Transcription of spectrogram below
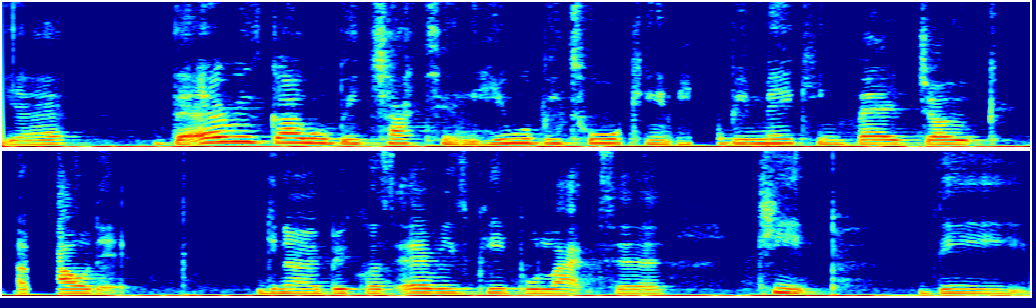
yeah? The aries guy will be chatting. He will be talking. He will be making bad joke about it you know because aries people like to keep the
